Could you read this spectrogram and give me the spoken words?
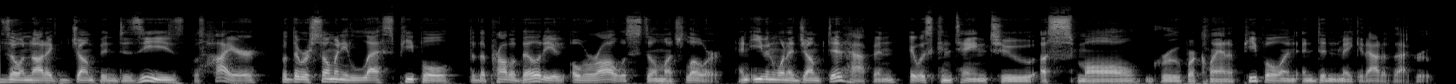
zoonotic jump in disease was higher, but there were so many less people that the probability overall was still much lower. And even when a jump did happen, it was contained to a small group or clan of people and, and didn't make it out of that group.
